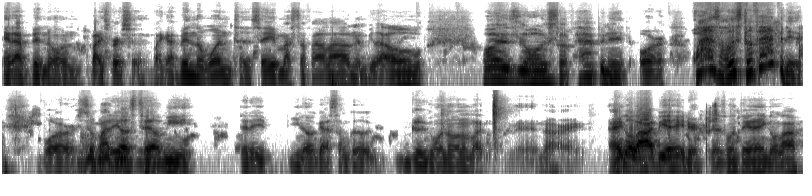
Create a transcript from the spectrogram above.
and I've been on vice versa. Like I've been the one to say my stuff out loud and be like, "Oh, why is all this stuff happening?" Or "Why is all this stuff happening?" Or somebody else tell me that they, you know, got some good good going on. I'm like, man, all right. I ain't gonna lie, I be a hater. That's one thing I ain't gonna lie.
